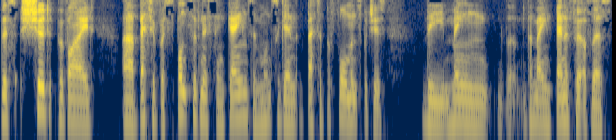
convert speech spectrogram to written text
this should provide uh, better responsiveness in games and once again better performance, which is the main the, the main benefit of this.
